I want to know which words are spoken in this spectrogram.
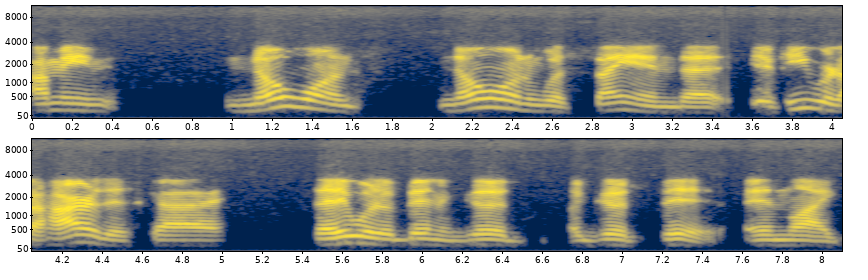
I mean, no one no one was saying that if he were to hire this guy, that it would have been a good a good fit. And like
